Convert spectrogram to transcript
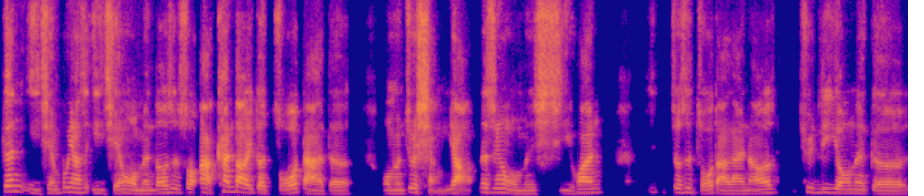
跟以前不一样，是以前我们都是说啊，看到一个左打的我们就想要，那是因为我们喜欢就是左打来，然后。去利用那个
